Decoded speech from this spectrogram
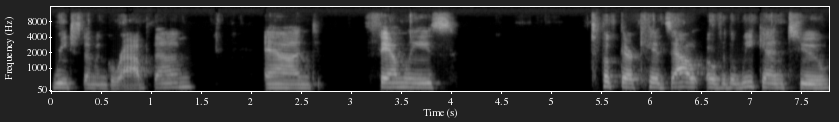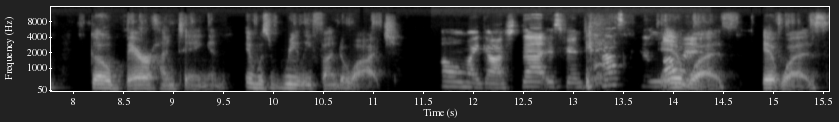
reach them and grab them. And families took their kids out over the weekend to go bear hunting and it was really fun to watch. Oh my gosh, that is fantastic. I love it. It was. It was.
